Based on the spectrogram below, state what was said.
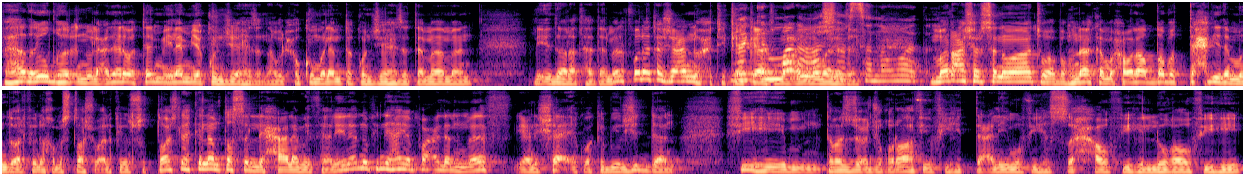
فهذا يظهر أن العدالة والتنمية لم يكن جاهزا أو الحكومة لم تكن جاهزة تماما لإدارة هذا الملف ونتج عنه احتكاكات لكن مر عشر سنوات. مر عشر سنوات وهناك محاولات ضبط تحديدا منذ 2015 و2016 لكن لم تصل لحالة مثالية لأنه في النهاية فعلا الملف يعني شائك وكبير جدا. فيه توزع جغرافي وفيه التعليم وفيه الصحة وفيه اللغة وفيه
